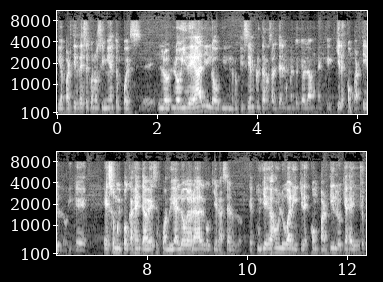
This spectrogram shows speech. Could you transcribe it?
y a partir de ese conocimiento, pues eh, lo, ideal y lo, lo, que siempre te resalté el momento que hablamos es que quieres compartirlo y que eso muy poca gente a veces cuando ya logra algo quiere hacerlo, que tú llegas a un lugar y quieres compartir lo que has hecho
